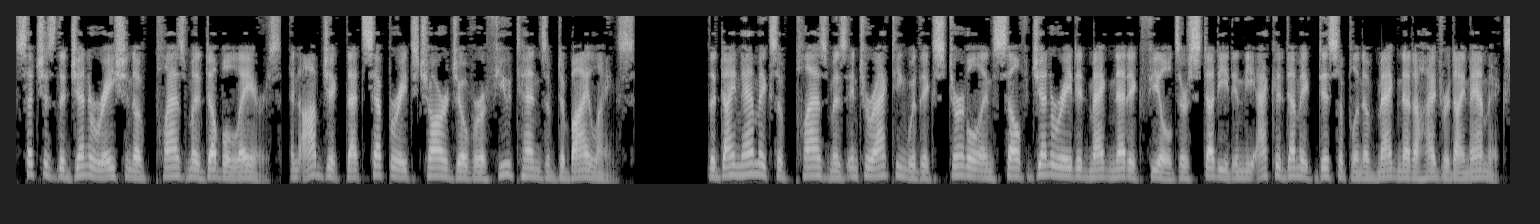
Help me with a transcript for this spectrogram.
such as the generation of plasma double layers, an object that separates charge over a few tens of Debye lengths. The dynamics of plasmas interacting with external and self-generated magnetic fields are studied in the academic discipline of magnetohydrodynamics.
